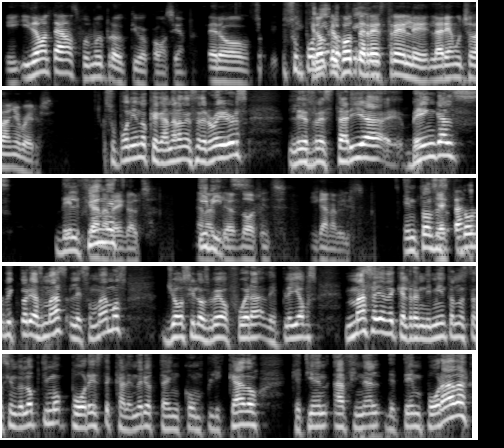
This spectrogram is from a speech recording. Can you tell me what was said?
Y, y Devontae Adams, pues muy productivo como siempre, pero creo que el juego terrestre le, le, haría mucho daño a Raiders. Suponiendo que ganaran ese de Raiders, les restaría eh, Bengals, Delfines Bengals, y Bills. Dolphins y gana Bills. Entonces, dos victorias más, le sumamos. Yo sí los veo fuera de playoffs, más allá de que el rendimiento no está siendo el óptimo por este calendario tan complicado que tienen a final de temporada.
